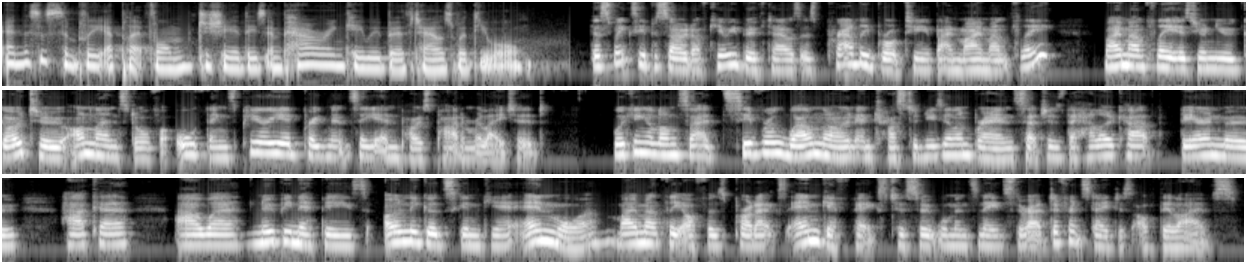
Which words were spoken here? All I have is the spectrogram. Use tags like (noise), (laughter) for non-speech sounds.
and this is simply a platform to share these empowering Kiwi birth tales with you all. This week's episode of Kiwi Birth Tales is proudly brought to you by My Monthly. My Monthly is your new go to online store for all things period, pregnancy, and postpartum related. Working alongside several well known and trusted New Zealand brands such as the Hello Cup, Bear and Moo, Haakaa, Awwa, Noopii Nappies, Only Good Skincare, and more, My Monthly offers products and gift packs to suit women's needs throughout different stages of their lives.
